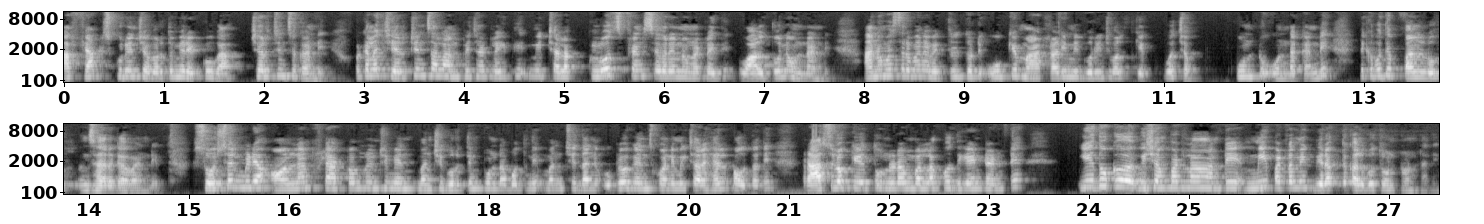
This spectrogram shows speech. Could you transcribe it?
ఆ ఫ్యాక్ట్స్ గురించి ఎవరితో మీరు ఎక్కువగా చర్చించకండి. ఒకవేళ చర్చించాలనిపించినట్లయితే మీ చాలా క్లోజ్ ఫ్రెండ్స్ ఎవరైనా ఉన్నట్లయితే వాళ్ళతోనే ఉండండి. అనవసరమైన వ్యక్తులతోటి ఊకే మాట్లాడి మీ గురించి వాళ్ళకి ఎక్కువ చెప్పుకుంటూ ఉండకండి. లేకపోతే పనులు జరగవండి. సోషల్ మీడియా ఆన్లైన్ ప్లాట్ఫామ్ నుంచి మేము మంచి గుర్తింపు ఉండబోతుంది. మంచి దాన్ని ఉపయోగించుకోండి మీకు చాలా హెల్ప్ అవుతుంది. రాశిలో కేతు ఉండడం వల్ల కొద్దిగా ఏంటంటే ఏదో ఒక విషయం పట్ల అంటే మీ పట్ల మీకు విరక్తి కలుగుతూ ఉంటుంటుంది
